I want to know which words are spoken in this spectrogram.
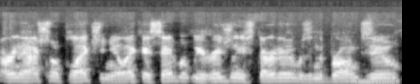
our national collection. You know, like I said, what we originally started was in the Bronx Zoo.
